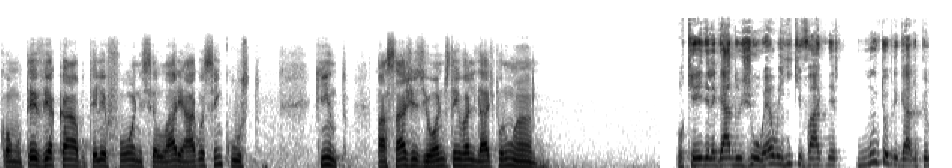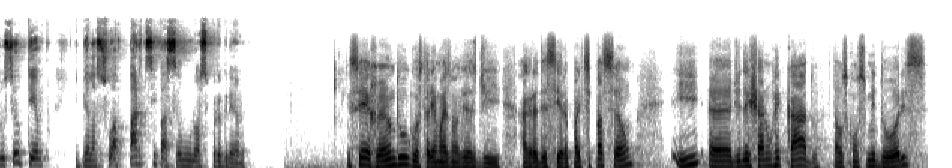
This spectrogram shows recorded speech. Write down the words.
como TV a cabo, telefone, celular e água sem custo. Quinto, passagens de ônibus têm validade por um ano. Ok, delegado Joel Henrique Wagner, muito obrigado pelo seu tempo e pela sua participação no nosso programa. Encerrando, gostaria mais uma vez de agradecer a participação e eh, de deixar um recado aos consumidores,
